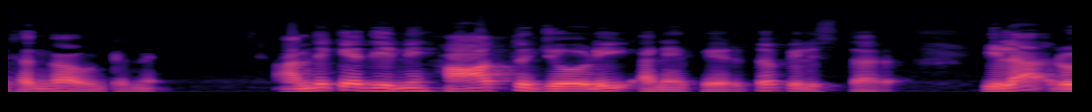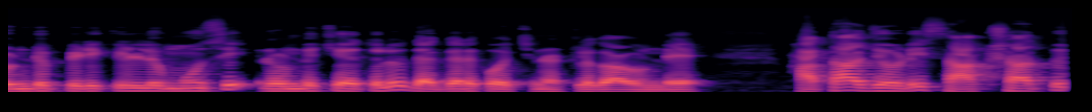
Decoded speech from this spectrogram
విధంగా ఉంటుంది. అందుకే దీన్ని హాత్ జోడి అనే పేరుతో పిలుస్తారు. ఇలా రెండు పిడికిళ్ళు మూసి రెండు చేతులు దగ్గరకు వచ్చినట్లుగా ఉండే హతాజోడి సాక్షాత్తు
